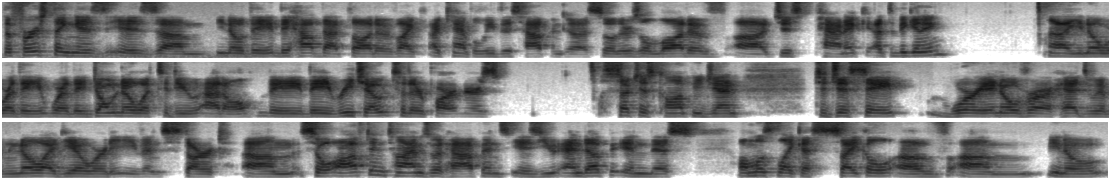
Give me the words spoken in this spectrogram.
the first thing is, is um, you know, they, they have that thought of like, I can't believe this happened to us. So there's a lot of uh, just panic at the beginning uh, you know, where they where they don't know what to do at all. They they reach out to their partners, such as CompuGen, to just say we're in over our heads. We have no idea where to even start. Um, so oftentimes, what happens is you end up in this almost like a cycle of um, you know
